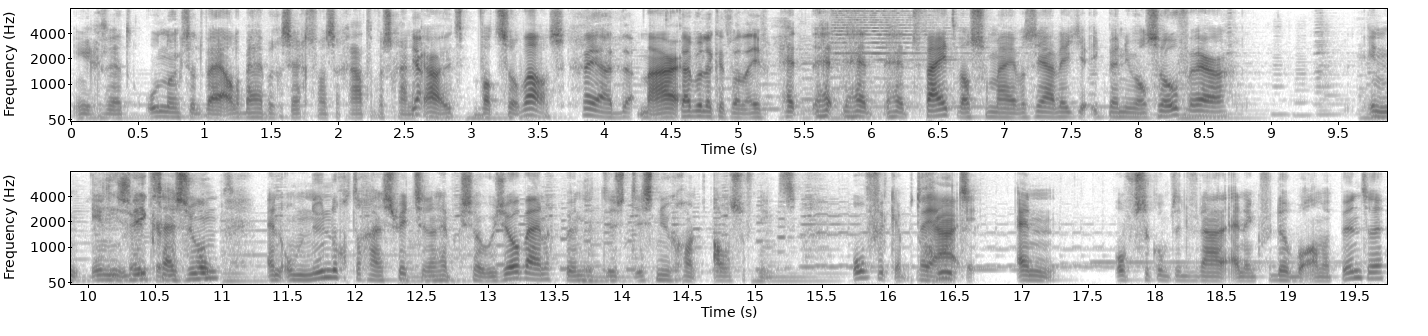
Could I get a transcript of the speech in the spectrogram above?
ingezet. Ondanks dat wij allebei hebben gezegd van ze gaat er waarschijnlijk Ja. uit. Wat zo was. Nou ja, da- Maar daar wil ik het wel even... het, het, het, het feit was voor mij, was ja, weet je, ik ben nu al zo ver in, in dit seizoen. klopt. En om nu nog te gaan switchen, dan heb ik sowieso weinig punten. Dus het is nu gewoon alles of niets. Of ik heb het Nou ja, goed en of ze komt in de finale en ik verdubbel al mijn punten.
